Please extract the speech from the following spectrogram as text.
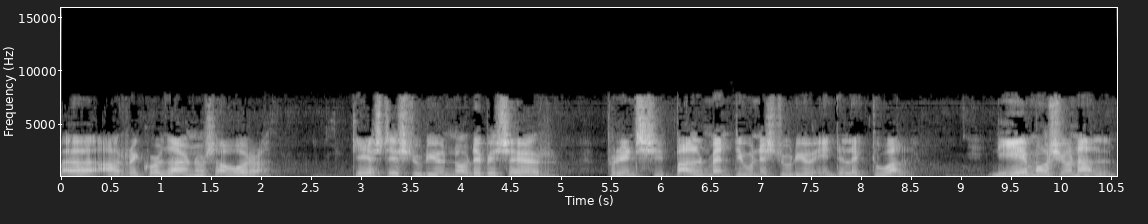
a recordarnos ahora que este estudio no debe ser principalmente un estudio intelectual ni emocional,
